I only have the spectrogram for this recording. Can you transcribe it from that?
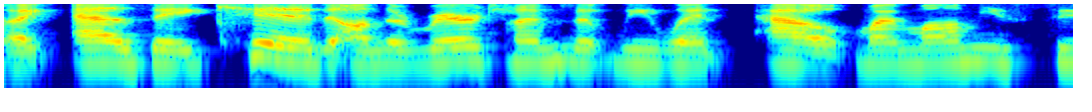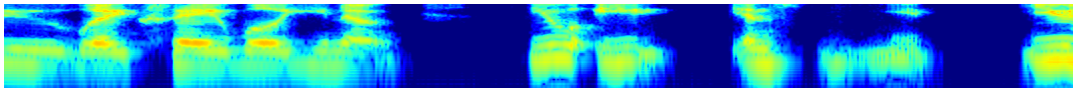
like as a kid on the rare times that we went out my mom used to like say well you know you you and you you,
